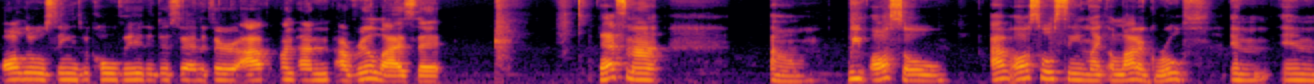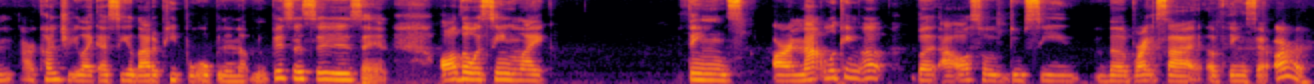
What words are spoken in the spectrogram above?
all those things with COVID and this, that, and the third, I I, I realized that that's not. Um, we've also, I've also seen like a lot of growth in in our country. Like I see a lot of people opening up new businesses, and although it seemed like things are not looking up, but I also do see the bright side of things that are.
